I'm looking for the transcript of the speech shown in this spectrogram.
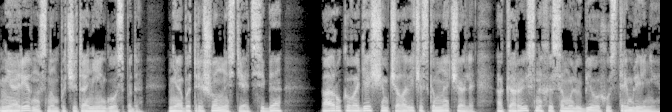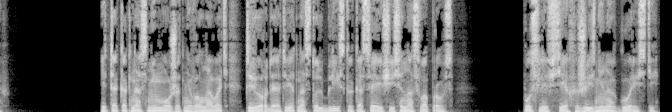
Не о ревностном почитании Господа, не об отрешенности от себя, а о руководящем человеческом начале, о корыстных и самолюбивых устремлениях. И так как нас не может не волновать твердый ответ на столь близко касающийся нас вопрос, после всех жизненных горестей,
